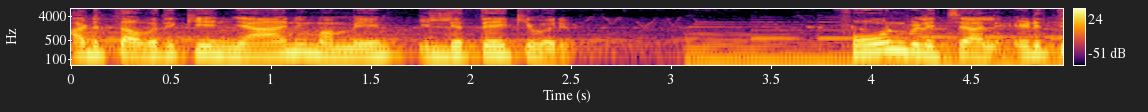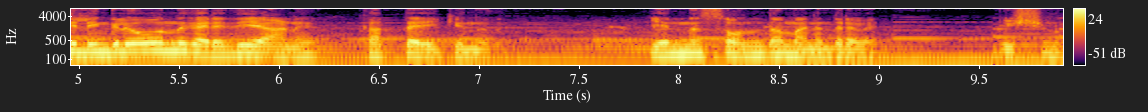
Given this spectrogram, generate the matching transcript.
അടുത്ത അവധിക്ക് ഞാനും അമ്മയും ഇല്ലത്തേക്ക് വരും. ഫോൺ വിളിച്ചാൽ എടുത്തില്ലെങ്കിലോ എന്ന് കരുതിയാണ് കത്തയക്കുന്നത്. എന്ന് സ്വന്തം അനന്തരവൻ വിഷ്ണു.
